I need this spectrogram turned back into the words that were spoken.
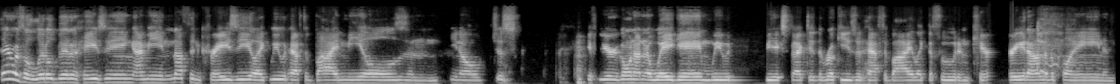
there was a little bit of hazing. I mean, nothing crazy. Like we would have to buy meals, and you know, just if you're going on an away game, we would be expected. The rookies would have to buy like the food and carry it onto the plane, and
